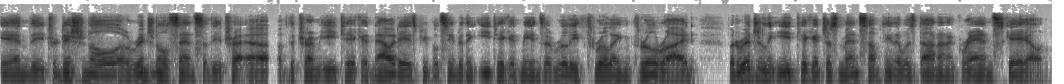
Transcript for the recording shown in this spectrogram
in the traditional original sense of the uh, of the term e-ticket. Nowadays, people seem to think e-ticket means a really thrilling thrill ride, but originally e-ticket just meant something that was done on a grand scale.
